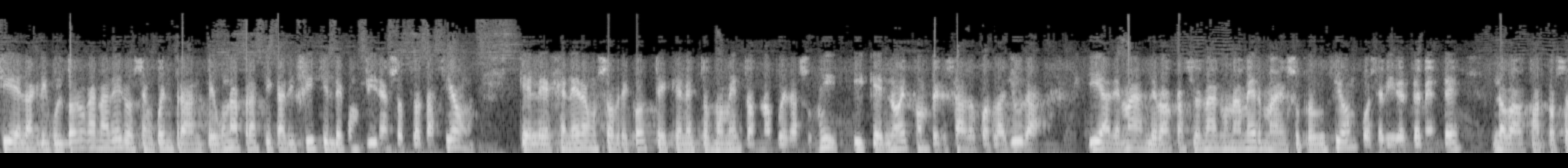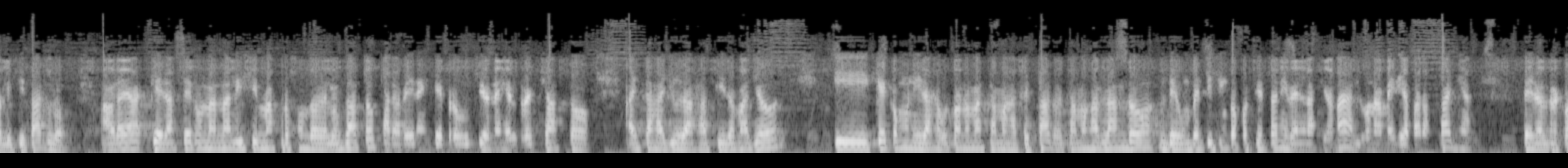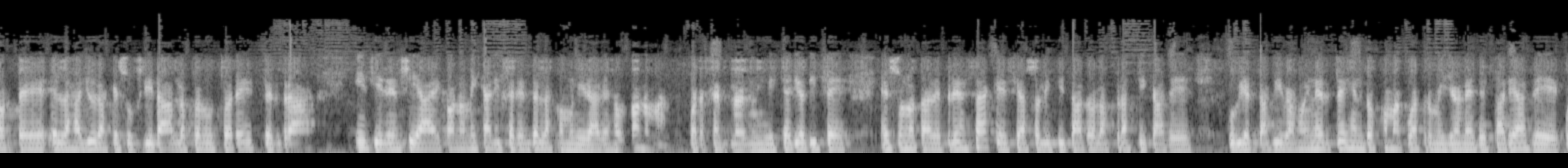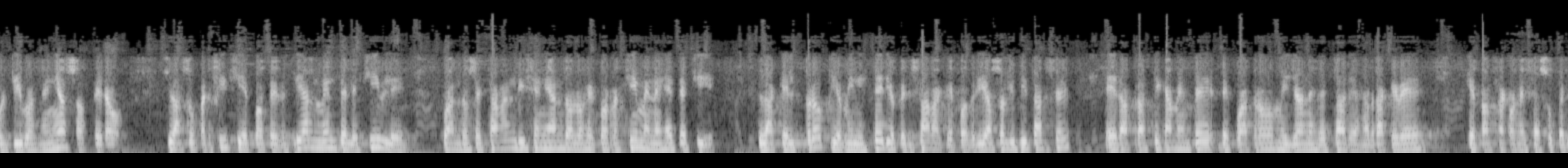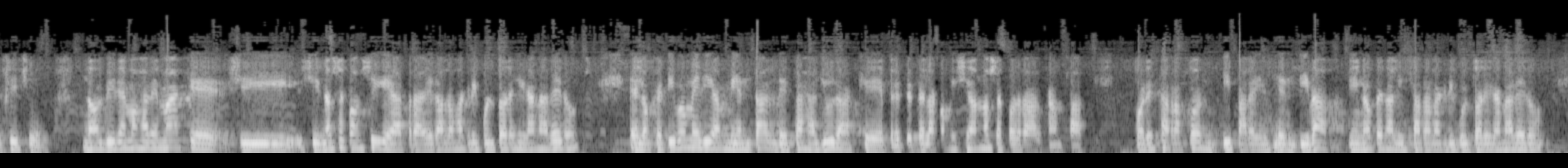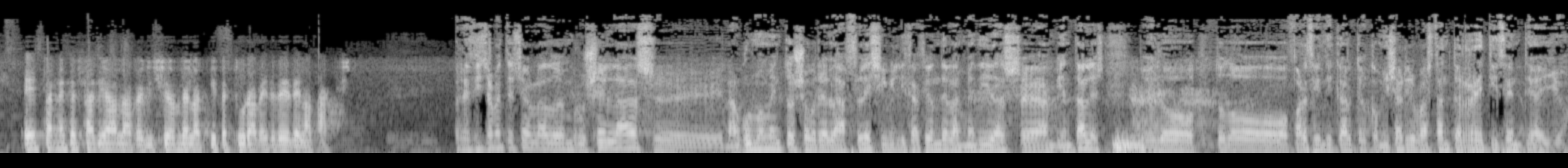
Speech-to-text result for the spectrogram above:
Si el agricultor o ganadero se encuentra ante una práctica difícil de cumplir en su explotación, que le genera un sobrecoste que en estos momentos no puede asumir y que no es compensado por la ayuda, y además le va a ocasionar una merma en su producción, pues evidentemente no va a optar por solicitarlo. Ahora queda hacer un análisis más profundo de los datos para ver en qué producciones el rechazo a estas ayudas ha sido mayor y qué comunidades autónomas están más afectadas. Estamos hablando de un 25% a nivel nacional, una media para España, pero el recorte en las ayudas que sufrirán los productores tendrá incidencia económica diferente en las comunidades autónomas. Por ejemplo, el Ministerio dice en su nota de prensa que se ha solicitado las prácticas de cubiertas vivas o inertes en 2,4 millones de hectáreas de cultivos leñosos, pero la superficie potencialmente elegible cuando se estaban diseñando los ecoregímenes, es decir, la que el propio Ministerio pensaba que podría solicitarse, era prácticamente de 4 millones de hectáreas. Habrá que ver qué pasa con esa superficie. No olvidemos además que si, si no se consigue atraer a los agricultores y ganaderos, el objetivo medioambiental de estas ayudas que pretende la Comisión no se podrá alcanzar. Por esta razón y para incentivar y no penalizar al agricultor y ganadero, es tan necesaria la revisión de la arquitectura verde de la PAC. Precisamente se ha hablado en Bruselas eh, en algún momento sobre la flexibilización de las medidas eh, ambientales, pero todo parece indicar que el comisario es bastante reticente a ello.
